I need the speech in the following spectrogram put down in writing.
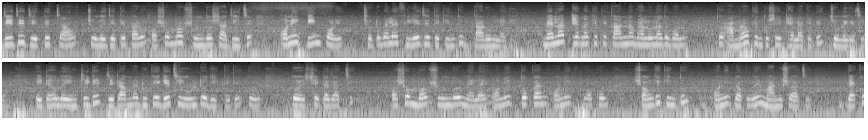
যে যে যেতে চাও, চলে যেতে পারো। অসম্ভব সুন্দর সাজিয়েছে। অনেক দিন পরে ছোটোবেলায় ফিরে যেতে কিন্তু দারুণ লাগে। মেলার ঠেলা খেতে কার না ভালো লাগে বলো? তো আমরাও কিন্তু সেই ঠেলা কেটে চলে গেছিলাম। এইটা হলো এন্ট্রি গেট যেটা আমরা ঢুকে গেছি উল্টো দিক থেকে। তো তো সেটা যাচ্ছি। অসম্ভব সুন্দর মেলায় অনেক দোকান, অনেক রকম, সঙ্গে কিন্তু অনেক রকমের মানুষও আছে। দেখো,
